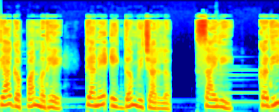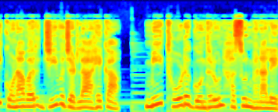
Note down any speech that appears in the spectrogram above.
त्या गप्पांमध्ये त्याने एकदम विचारलं सायली कधी कोणावर जीव जडला आहे का? मी थोड गोंधळून हसून म्हणाले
